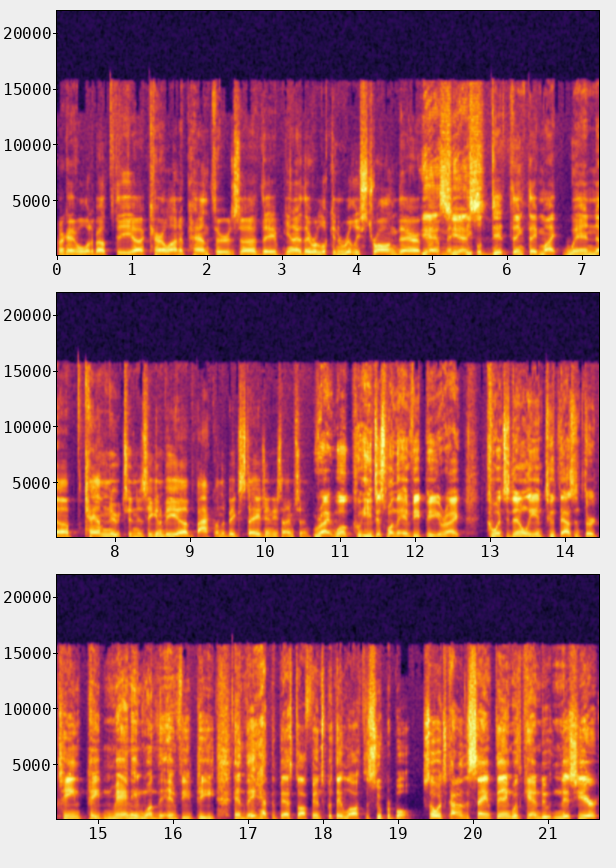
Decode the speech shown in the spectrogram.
Okay, well, what about the uh, Carolina Panthers? Uh, they, you know, they were looking really strong there. Uh, yes, uh, many yes. people did think they might win. Uh, Cam Newton, is he going to be uh, back on the big stage anytime soon? Right. Well, he just won the MVP, right? Coincidentally, in 2013, Peyton Manning won the MVP, and they had the best offense, but they lost the Super Bowl. So it's kind of the same thing with Cam Newton this year,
